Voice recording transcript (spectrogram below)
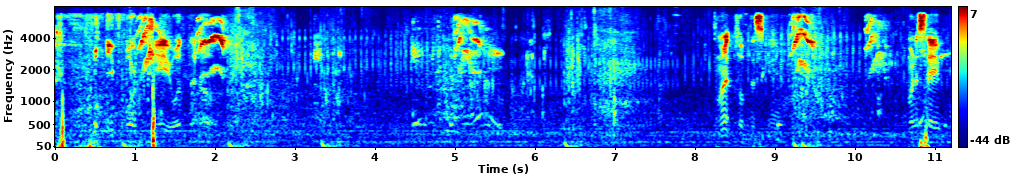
44k, what the hell? I'm gonna clip this game. I'm gonna save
